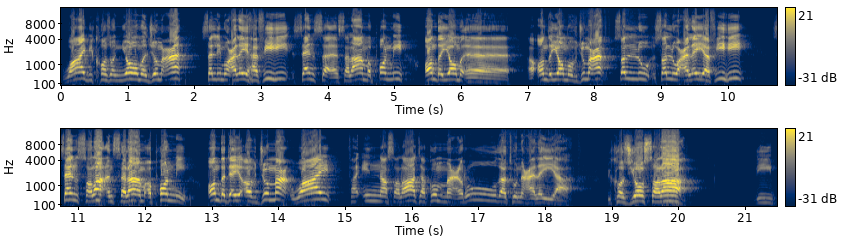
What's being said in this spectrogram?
why because on يوم الجمعة سلموا عليها فيه send salam upon me on the يوم uh, on the يوم of جمعة صلوا صلوا علي فيه send salah and salam upon me on the day of جمعة why فإن صلاتكم معروضة علي because your salah the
